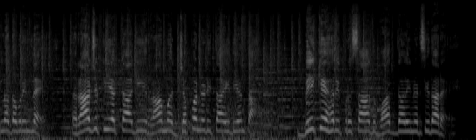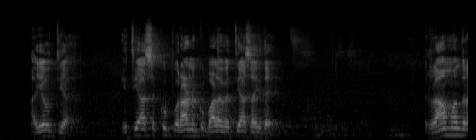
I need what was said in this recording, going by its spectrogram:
ಇಲ್ಲದವರಿಂದಲೇ ರಾಜಕೀಯಕ್ಕಾಗಿ ರಾಮ ಜಪ ನಡೀತಾ ಇದೆ ಅಂತ ಬಿ ಕೆ ಹರಿಪ್ರಸಾದ್ ವಾಗ್ದಾಳಿ ನಡೆಸಿದ್ದಾರೆ. ಅಯೋಧ್ಯ. ಇತಿಹಾಸಕ್ಕೂ ಪುರಾಣಕ್ಕೂ ಭಾಳ ವ್ಯತ್ಯಾಸ ಇದೆ. ರಾಮ ಮಂದಿರ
